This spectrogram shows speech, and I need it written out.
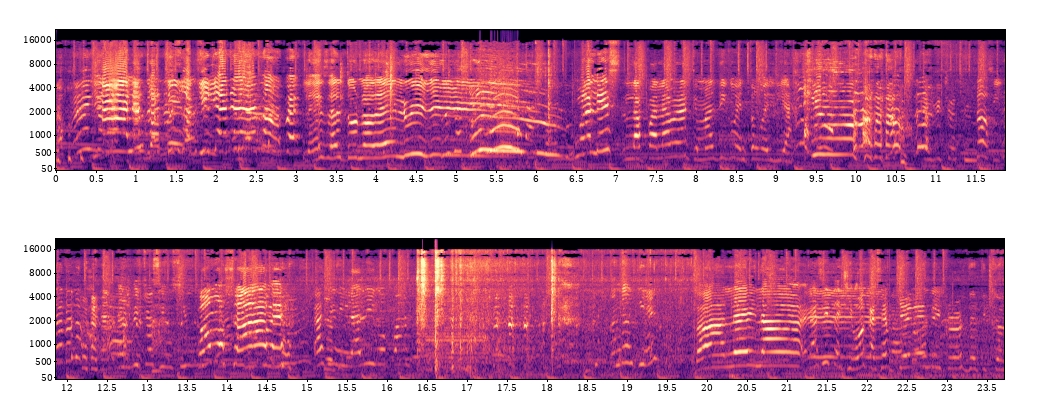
El turno de Luigi. ¿Cuál es la palabra que más digo en todo el día? El bicho sí. No, no, no, no. El bicho sí, sí. ¿Cómo sabes? Casi ni la digo, pa. ¿Dónde quién? Va Leila. Casi te equivocas, ¿eh? ¿Quién es mi crush de TikTok?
